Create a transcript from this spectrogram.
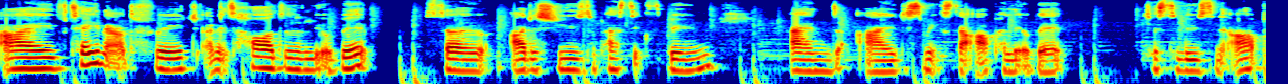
I've taken it out the fridge and it's hardened a little bit so I just used a plastic spoon and I just mixed that up a little bit just to loosen it up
